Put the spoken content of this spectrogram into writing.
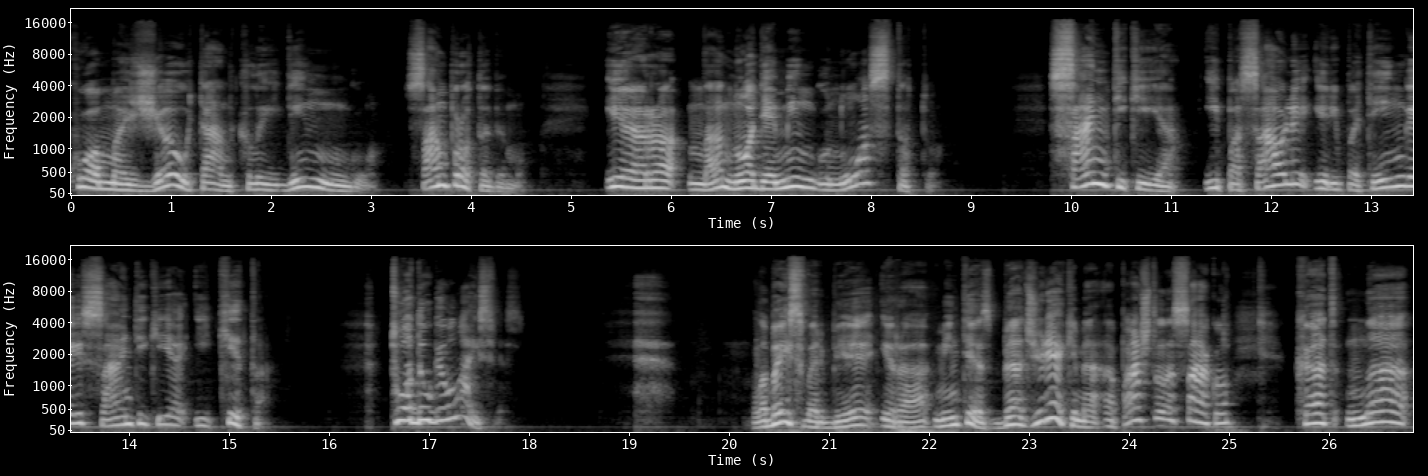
kuo mažiau ten klaidingų samprotavimų ir, na, nuodėmingų nuostatų santykyje į pasaulį ir ypatingai santykyje į kitą. Tuo daugiau laisvės. Labai svarbi yra mintis. Bet žiūrėkime, apaštalas sako, kad, na,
